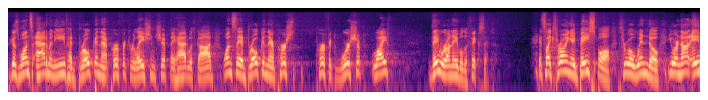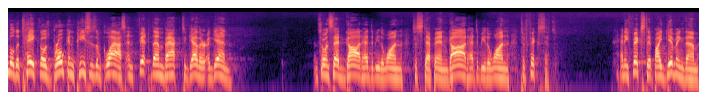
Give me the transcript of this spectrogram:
Because once Adam and Eve had broken that perfect relationship they had with God, once they had broken their perfect worship life, they were unable to fix it. It's like throwing a baseball through a window. You are not able to take those broken pieces of glass and fit them back together again. And so instead, God had to be the one to step in. God had to be the one to fix it. And he fixed it by giving them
